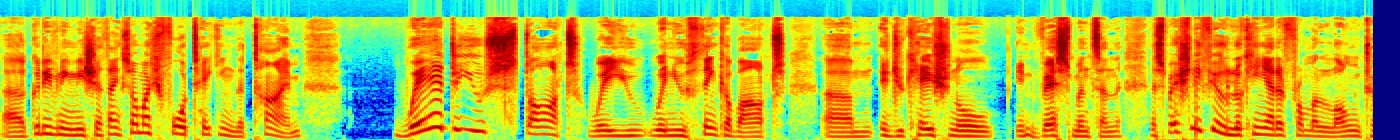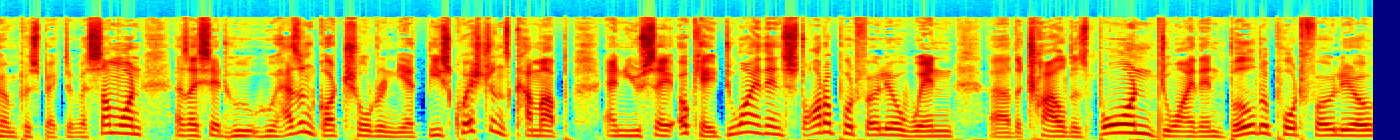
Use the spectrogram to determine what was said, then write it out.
Uh, good evening, Misha. Thanks so much for taking the time where do you start where you when you think about um, educational investments? And especially if you're looking at it from a long-term perspective as someone as i said who who hasn't got children yet these questions come up and you say okay do i then start a portfolio when uh, the child is born? Do i then build a portfolio?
